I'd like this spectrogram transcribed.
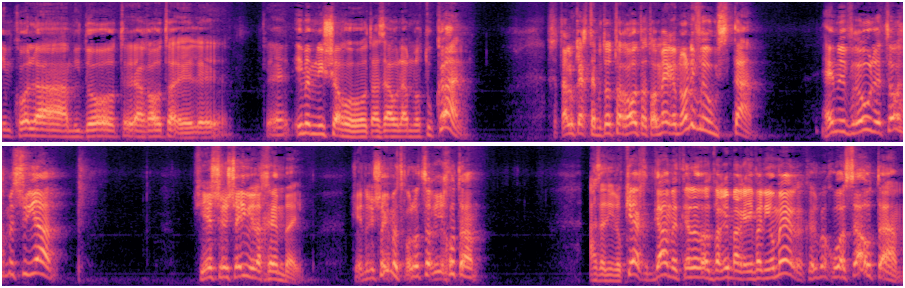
עם כל המידות הרעות האלה? כן? אם הן נשארות אז העולם לא תוקן. כשאתה לוקח את המידות הרעות אתה אומר הם לא נבראו סתם הם נבראו לצורך מסוים שיש רשעים להילחם בהם. כשאין רשעים אז כבר לא צריך אותם. אז אני לוקח גם את כל הדברים הרעים ואני אומר, הקדוש ברוך הוא עשה אותם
